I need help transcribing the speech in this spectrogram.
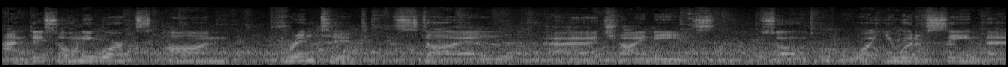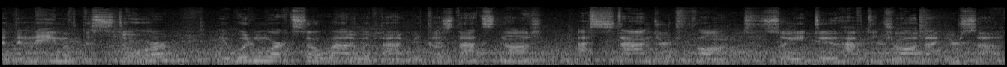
And this only works on printed style uh, Chinese. So what you would have seen, the, the name of the store, it wouldn't work so well with that because that's not a standard font. So you do have to draw that yourself.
